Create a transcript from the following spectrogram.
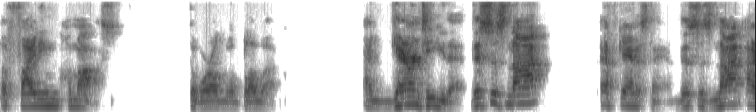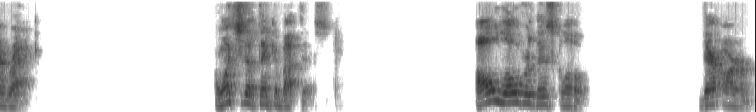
of fighting Hamas, the world will blow up. I guarantee you that. This is not Afghanistan. This is not Iraq. I want you to think about this. All over this globe, there are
